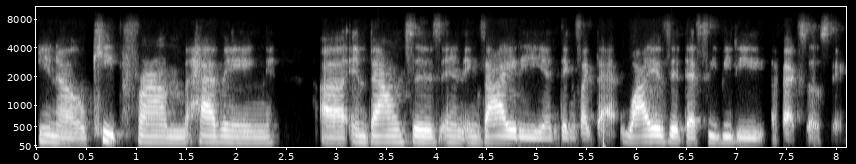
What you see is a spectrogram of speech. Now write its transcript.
you know keep from having uh, imbalances and anxiety and things like that? Why is it that cbd affects those things?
